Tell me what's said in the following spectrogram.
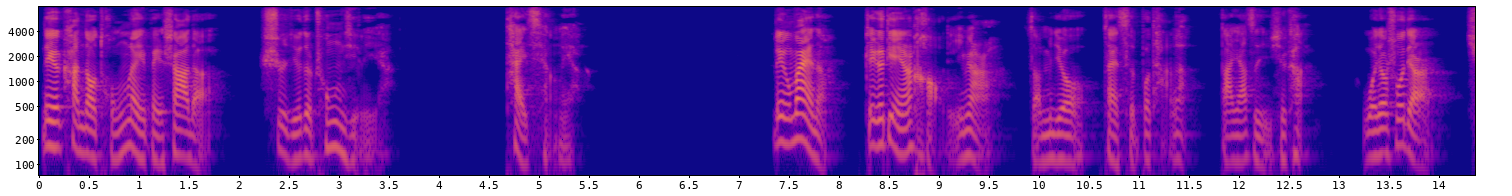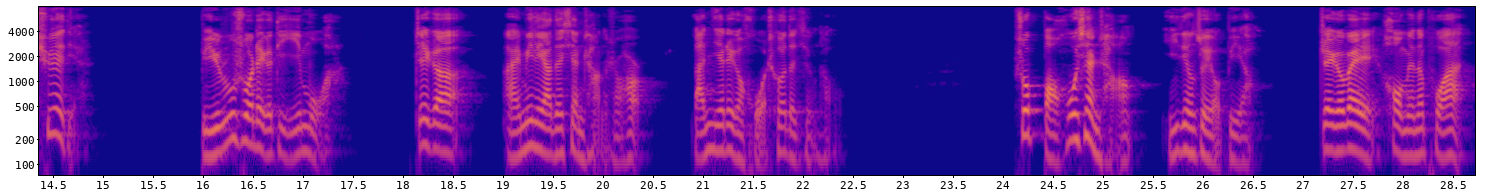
那个看到同类被杀的视觉的冲击力啊，太强烈了。另外呢，这个电影好的一面啊，咱们就在此不谈了，大家自己去看。我就说点缺点，比如说这个第一幕啊，这个艾米莉亚在现场的时候拦截这个火车的镜头，说保护现场一定最有必要，这个为后面的破案。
